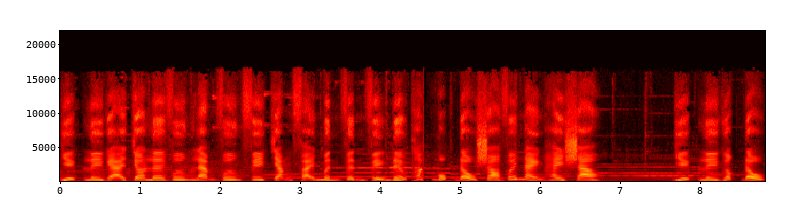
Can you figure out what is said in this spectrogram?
Diệp Ly gả cho Lê Vương làm Vương Phi chẳng phải mình vĩnh viễn đều thấp một đầu so với nàng hay sao? Diệp Ly gật đầu,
